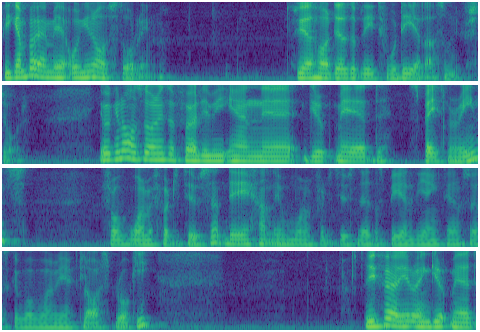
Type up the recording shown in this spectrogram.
Vi kan börja med originalstoryn. Så jag har delat upp det i två delar som ni förstår. I originalstoryn så följer vi en eh, grupp med Space Marines från Warhammer 40 000. Det handlar ju om Warhammer 40 000 detta spelet egentligen, så jag ska bara vara mer klarspråkig. Vi följer då en grupp med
